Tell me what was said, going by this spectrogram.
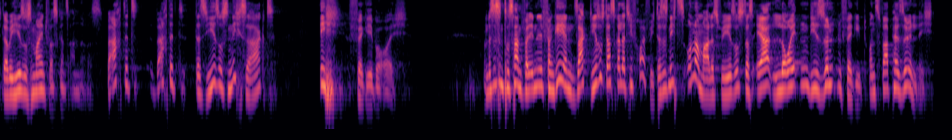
Ich glaube, Jesus meint was ganz anderes. Beachtet, beachtet, dass Jesus nicht sagt, ich vergebe euch. Und das ist interessant, weil in den Evangelien sagt Jesus das relativ häufig. Das ist nichts Unnormales für Jesus, dass er Leuten die Sünden vergibt. Und zwar persönlich.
